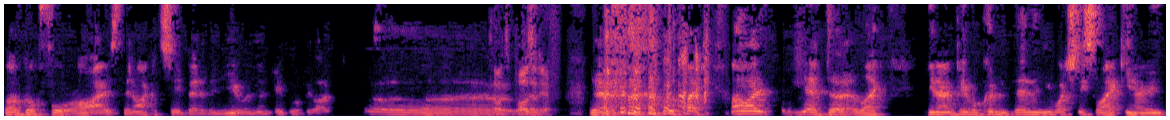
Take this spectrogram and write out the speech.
if I've got four eyes, then I could see better than you. And then people would be like, uh, So it's positive. yeah. like, oh, like, yeah, duh. Like, you know, and people couldn't, then you watch this, like, you know,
